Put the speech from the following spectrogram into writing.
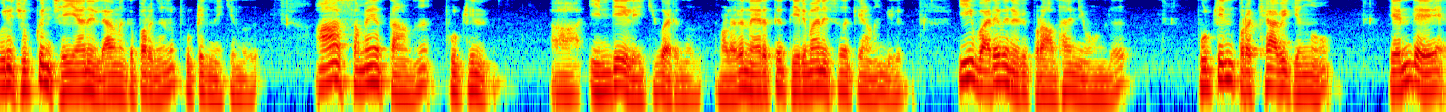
ഒരു ചുക്കും ചെയ്യാനില്ല എന്നൊക്കെ പറഞ്ഞാണ് പുട്ടിൻ നിൽക്കുന്നത്. ആ സമയത്താണ് പുട്ടിൻ ഇന്ത്യയിലേക്ക് വരുന്നത്. വളരെ നേരത്തെ തീരുമാനിച്ചതൊക്കെയാണെങ്കിലും ഈ വരവിനൊരു പ്രാധാന്യമുണ്ട്. പുട്ടിൻ പ്രഖ്യാപിക്കുന്നു എന്റെ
